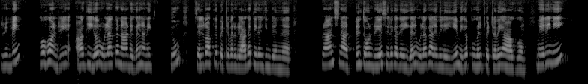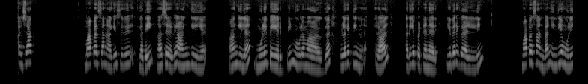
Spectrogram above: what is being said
ரிவிங் ஹொஹோன்றி ஆகியோர் உலக நாடுகள் அனைத்தும் செல்வாக்கு பெற்றவர்களாக திகழ்கின்றனர். பிரான்ஸ் நாட்டில் தோன்றிய சிறுகதைகள் உலக அளவிலேயே மிக புகழ் பெற்றவை ஆகும். மெரிமி அல்ஷாக் மாபசான் ஆகிய சிறுகதை ஆசிரியர்கள் ஆங்கில மொழிபெயர்ப்பின் மூலமாக உலகத்தினரால் அறியப்பட்டனர். இவர்களின் மாபசான் தான் இந்திய மொழி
